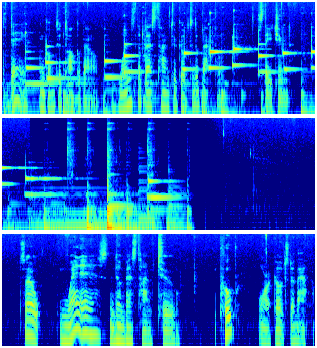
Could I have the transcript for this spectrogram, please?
Today, I'm going to talk about when's the best time to go to the bathroom. Stay tuned. So, when is the best time to poop or go to the bathroom?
